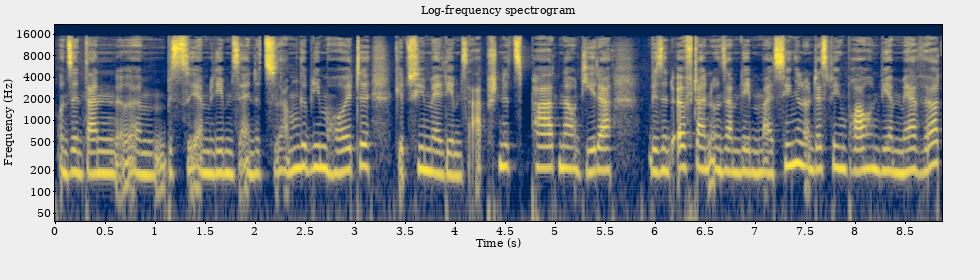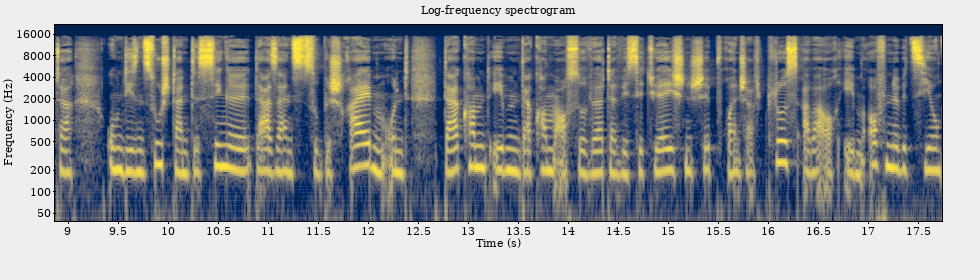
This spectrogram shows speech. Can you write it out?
und sind dann ähm, bis zu ihrem Lebensende zusammengeblieben. Heute gibt es viel mehr Lebensabschnittspartner und jeder wir sind öfter in unserem Leben mal Single und deswegen brauchen wir mehr Wörter, um diesen Zustand des Single-Daseins zu beschreiben. Und da kommt eben, da kommen auch so Wörter wie Situationship, Freundschaft plus, aber auch eben offene Beziehung.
